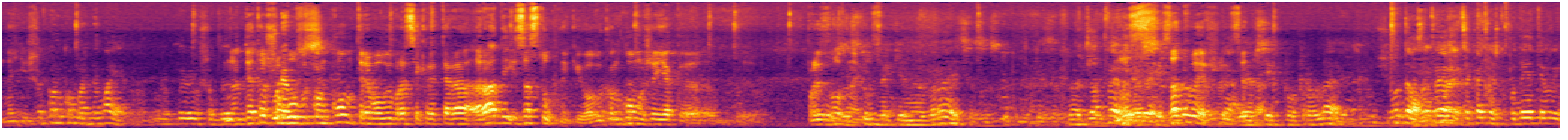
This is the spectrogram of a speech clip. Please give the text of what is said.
Не дійшли. Виконкома ж немає. Щоб Ну, для того, щоб був виконком, треба вибрати секретаря ради і заступників. А виконком вже як е. Заступники не обираються, заступники затверджують. Затверджують. Я всіх- Затверджується, Я всіх поправляю. Ну так, да, затверджується, звісно, подаєте ви.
